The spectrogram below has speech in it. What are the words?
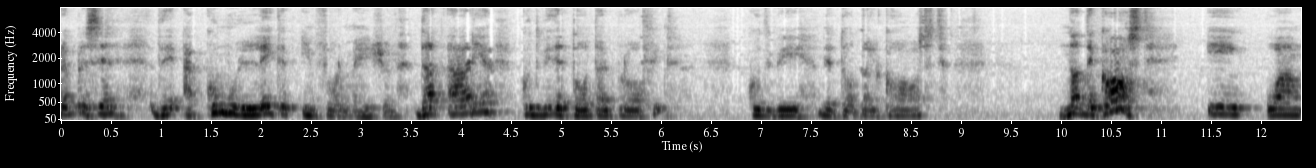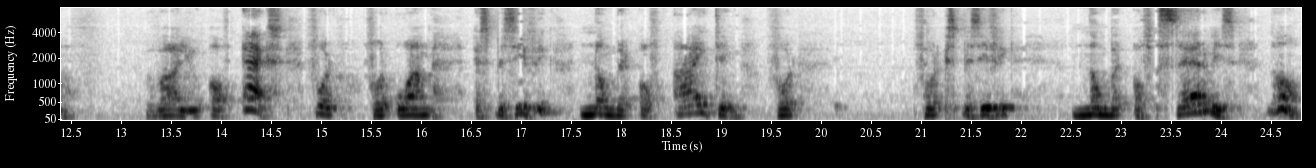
represents the accumulated information. That area could be the total profit, could be the total cost, not the cost in one value of x for, for one specific number of item, for, for specific number of service. No,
